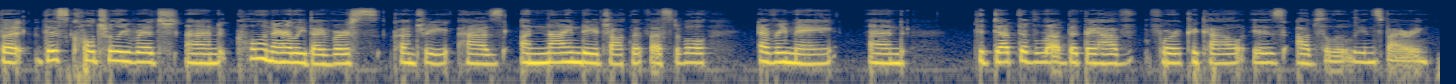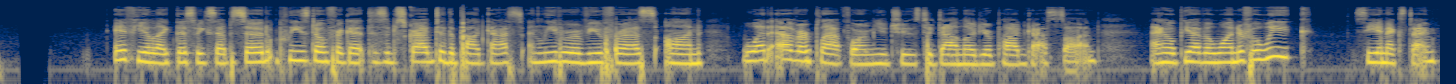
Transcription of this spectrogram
But this culturally rich and culinarily diverse country has a nine day chocolate festival every May, and the depth of love that they have for cacao is absolutely inspiring. If you like this week's episode, please don't forget to subscribe to the podcast and leave a review for us on whatever platform you choose to download your podcasts on. I hope you have a wonderful week. See you next time.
